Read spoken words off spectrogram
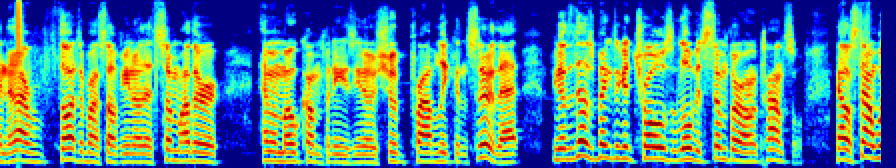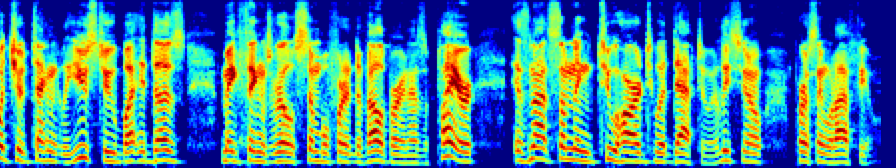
And then I thought to myself, you know, that some other MMO companies, you know, should probably consider that because it does make the controls a little bit simpler on console. Now, it's not what you're technically used to, but it does make things real simple for the developer. And as a player, it's not something too hard to adapt to. At least, you know, personally, what I feel.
